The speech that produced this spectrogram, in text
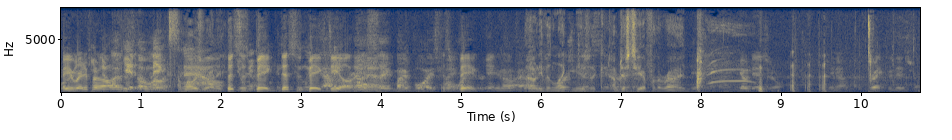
Are you ready for all this? just don't want I'm always ready. This is big. This is big deal. I want to man. save my voice for It's big. later, You know, I don't even like music. I'm just here for the ride. Go digital, you know, direct to digital.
